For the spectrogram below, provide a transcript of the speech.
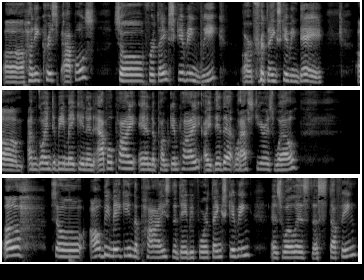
uh, Honeycrisp apples. So for Thanksgiving week, or for Thanksgiving Day, um, I'm going to be making an apple pie and a pumpkin pie. I did that last year as well. Uh, so I'll be making the pies the day before Thanksgiving, as well as the stuffing.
